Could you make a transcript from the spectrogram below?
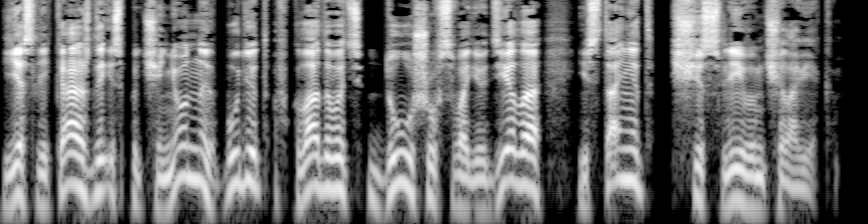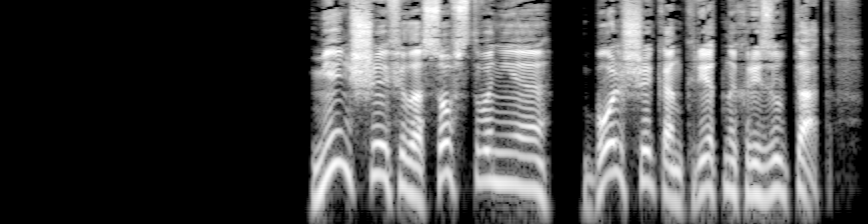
если каждый из подчиненных будет вкладывать душу в свое дело и станет счастливым человеком. Меньше философствования, больше конкретных результатов.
